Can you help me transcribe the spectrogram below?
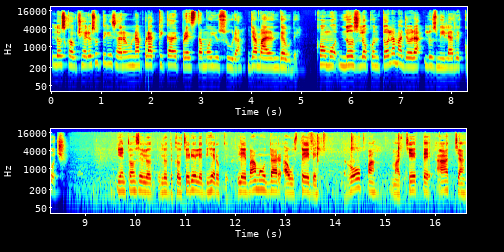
los caucheros utilizaron una práctica de préstamo y usura llamada endeude, como nos lo contó la mayora Luzmila Recoche. Y entonces los, de cauchería les dijeron que le vamos a dar a ustedes ropa, machete, hacha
